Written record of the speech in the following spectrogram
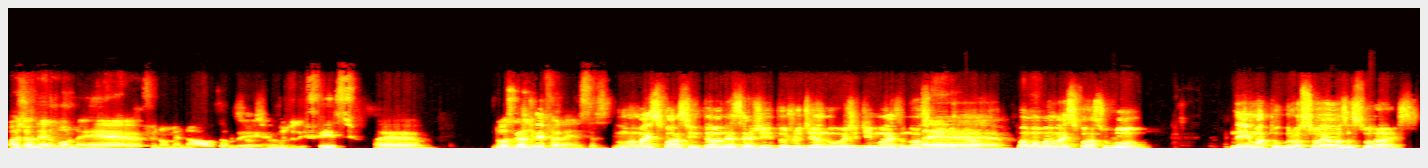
mas Janelle Monet é fenomenal também, é muito difícil. É, duas grandes ter... referências. Uma é mais fácil, então, né, Serginho? Estou judiando hoje demais do nosso é... convidado. Vamos uma mais fácil, Romo. Ney Mato Grosso ou Elza Soares?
